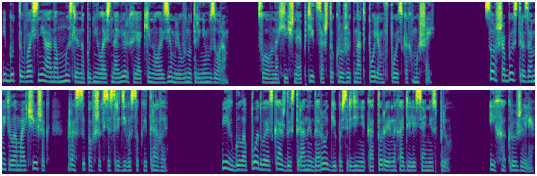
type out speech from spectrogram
И будто во сне она мысленно поднялась наверх и окинула землю внутренним взором. словно хищная птица, что кружит над полем в поисках мышей. Сорша быстро заметила мальчишек, рассыпавшихся среди высокой травы. Их было подвое с каждой стороны дороги, посредине которой находились они с Прю. Их окружили.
